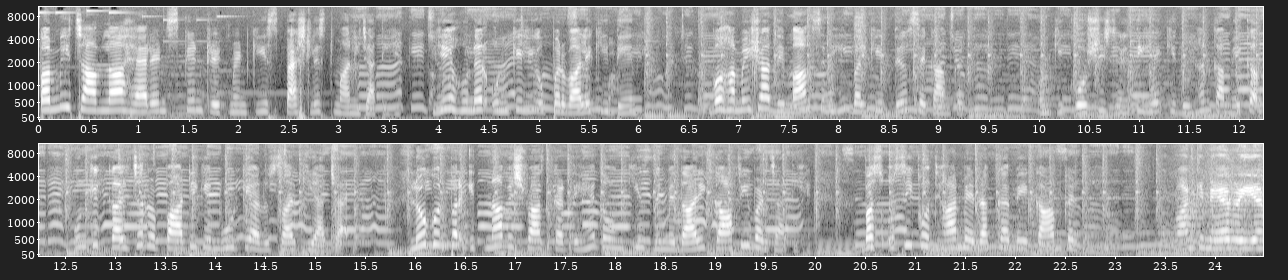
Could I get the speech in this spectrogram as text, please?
Pammi Chawla hair and skin treatment की स्पेशलिस्ट मानी जाती है। ये हुनर उनके लिए ऊपर वाले की देन है। वो हमेशा दिमाग से नहीं, बल्कि दिल से काम करती है। उनकी कोशिश रहती है कि दुल्हन का मेकअप उनके कल्चर और पार्टी के मूड के अनुसार किया जाए। लोग उन पर इतना विश्वास करते हैं तो उनकी ज़िम्मेदारी काफ़ी बढ़ जाती है। बस उसी को ध्यान में रखकर वे काम करती है। भगवान की मेहर रही है,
